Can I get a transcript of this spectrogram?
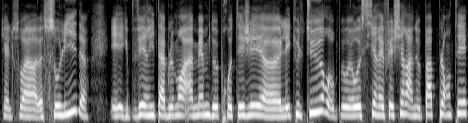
qu'elles soient solides et véritablement à même de protéger euh, les cultures. On peut aussi réfléchir à ne pas planter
